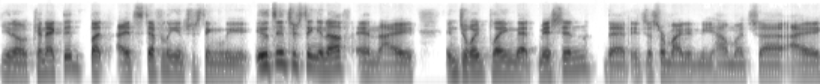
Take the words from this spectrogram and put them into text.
you know connected but it's definitely interestingly it's interesting enough and i enjoyed playing that mission that it just reminded me how much uh, i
